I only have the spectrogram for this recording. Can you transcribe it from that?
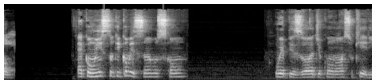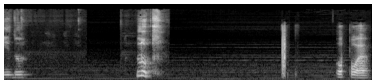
Bom, é com isso que começamos com o episódio com o nosso querido Luke. Ô, porra.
